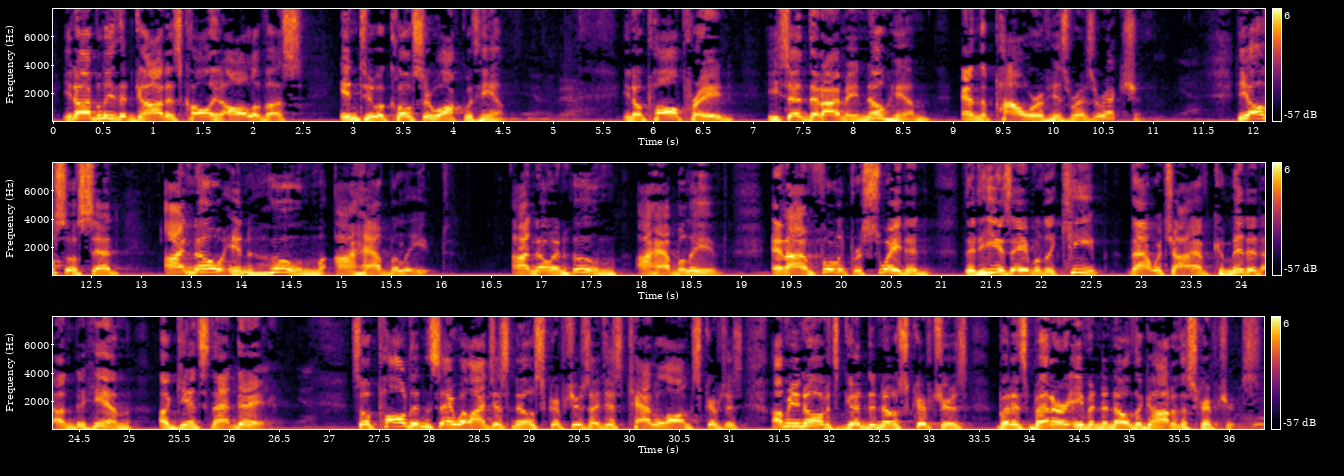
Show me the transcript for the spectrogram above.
You know, I believe that God is calling all of us into a closer walk with Him. You know, Paul prayed, he said, that I may know him and the power of his resurrection. Yeah. He also said, I know in whom I have believed. I know in whom I have believed, and I am fully persuaded that he is able to keep that which I have committed unto him against that day. So Paul didn't say, well, I just know scriptures. I just catalog scriptures. How many know if it's good to know scriptures, but it's better even to know the God of the scriptures?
